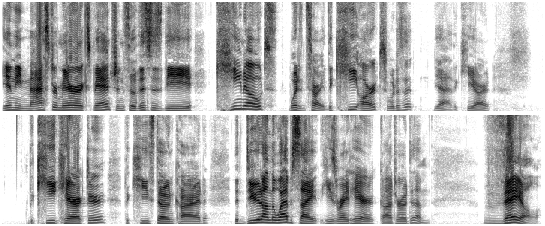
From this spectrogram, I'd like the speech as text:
in the Master Mirror expansion. So this is the keynote. What? Sorry, the key art. What is it? Yeah, the key art. The key character, the keystone card. The dude on the website, he's right here, Gaunter O'Dim. Veil.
